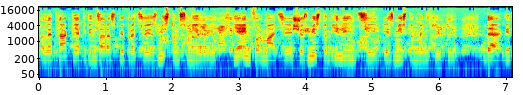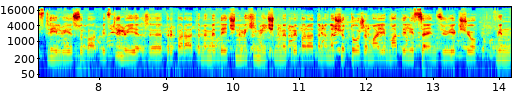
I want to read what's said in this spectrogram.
Але так як він зараз співпрацює з містом Смілою, є інформація, що з містом Іллінці і з містом Маньківкою, де відстрілює собак, відстрілює е, препаратами медичними, хімічними препаратами, на що теж має мати ліцензію, якщо він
